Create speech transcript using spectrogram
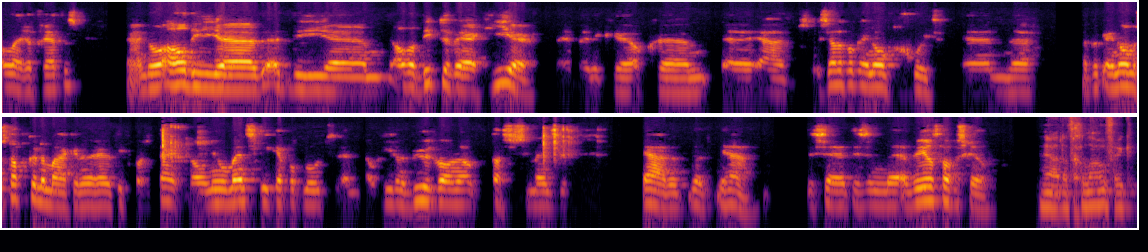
allerlei retretes. En door al, die, uh, die, uh, al dat dieptewerk hier ben ik uh, ook, ehm, ja, zelf ook enorm gegroeid. En heb ik enorme stappen kunnen maken in een relatief korte tijd. Al nieuwe mensen die ik heb ontmoet. En ook hier in de buurt wonen ook fantastische mensen. Ja, dat, dat, ja. Het, is, het is een, een wereld van verschil. Ja, dat geloof ik.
